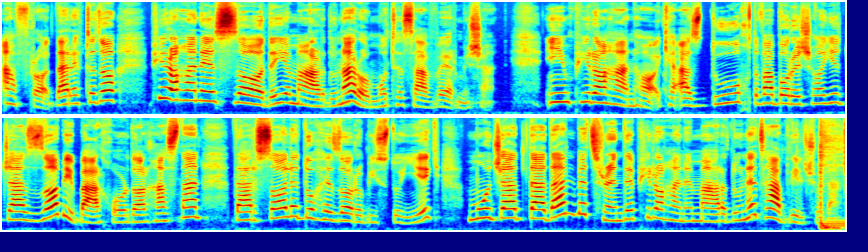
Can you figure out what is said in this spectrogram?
افراد در ابتدا پیراهن ساده مردونه رو متصور میشن این پیراهن ها که از دوخت و برش های جذابی برخوردار هستند در سال 2021 مجددا به ترند پیراهن مردونه تبدیل شدند.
